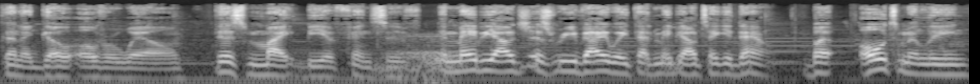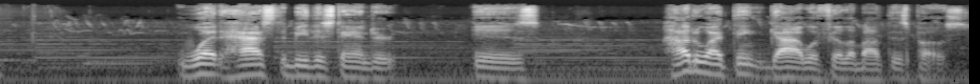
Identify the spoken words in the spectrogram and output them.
going to go over well. This might be offensive. And maybe I'll just reevaluate that. Maybe I'll take it down. But ultimately, what has to be the standard is how do I think God would feel about this post?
